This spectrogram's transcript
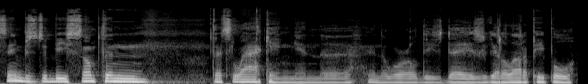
seems to be something that's lacking in the in the world these days We've got a lot of people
